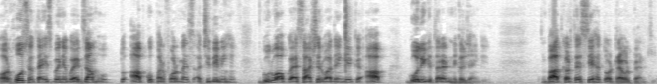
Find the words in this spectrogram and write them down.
और हो सकता है इस महीने कोई एग्ज़ाम हो तो आपको परफॉर्मेंस अच्छी देनी है। गुरु आपको ऐसा आशीर्वाद देंगे कि आप गोली की तरह निकल जाएँगे। बात करते हैं सेहत और ट्रैवल प्लान की।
